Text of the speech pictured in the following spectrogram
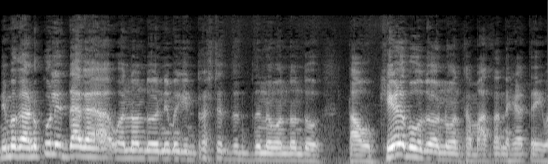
ನಿಮಗೆ ಅನುಕೂಲ ಇದ್ದಾಗ ಒಂದೊಂದು, ನಿಮಗೆ ಇಂಟ್ರೆಸ್ಟ್ ಇದ್ದದ್ದನ್ನು ಒಂದೊಂದು ತಾವು ಕೇಳ್ಬೋದು ಅನ್ನುವಂಥ ಮಾತನ್ನು ಹೇಳ್ತಾ ಇವತ್ತು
